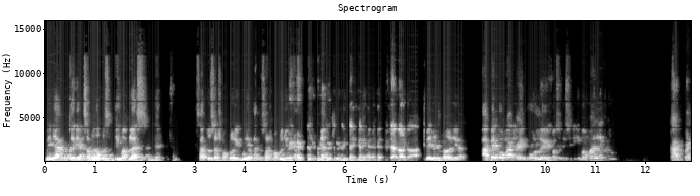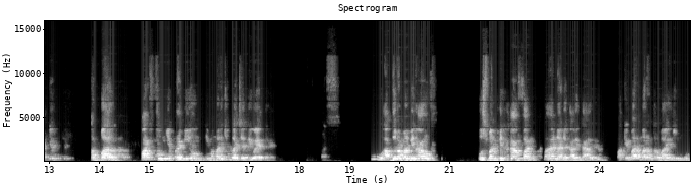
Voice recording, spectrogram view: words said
Beda aku kerja sama-sama 15. Satu 150 ribu, yang satu 150 juta. Beda nol ya. Apa yang kau pakai? Boleh masuk di sini. Imam Malik tuh karpetnya tebal, parfumnya premium. Imam Malik coba baca riwayatnya. Uh, Abdurrahman bin Auf, Usman bin Affan, mana ada kalian-kalian pakai barang-barang terbaik semua.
